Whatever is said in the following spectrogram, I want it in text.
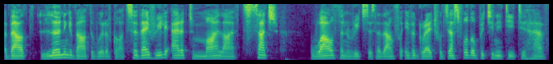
about learning about the Word of God. So they've really added to my life such wealth and riches that I'm forever grateful just for the opportunity to have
